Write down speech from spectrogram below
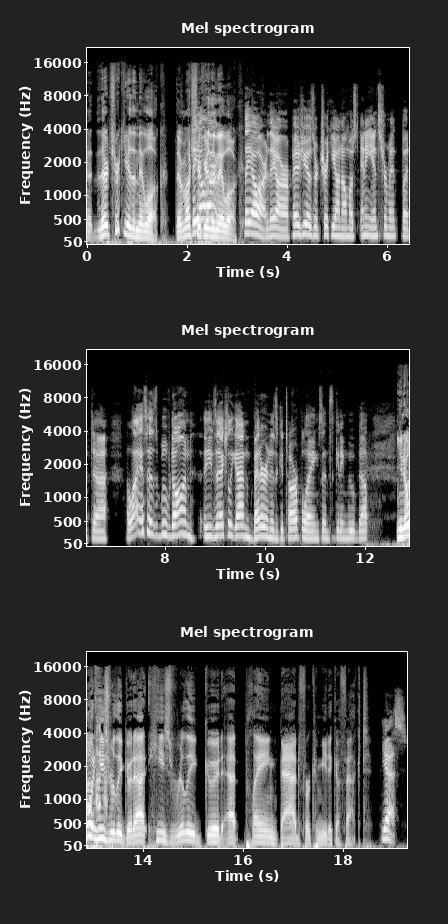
Uh, They're trickier than they look. They're much They trickier are. than they look. they are. They are. Arpeggios are tricky on almost any instrument, but uh, Elias has moved on. He's actually gotten better in his guitar playing since getting moved up. You know Uh, what I- he's really good at? He's really good at playing bad for comedic effect. Yes.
